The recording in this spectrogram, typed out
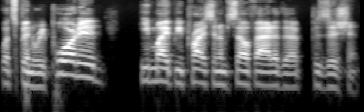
what's been reported, he might be pricing himself out of the position.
